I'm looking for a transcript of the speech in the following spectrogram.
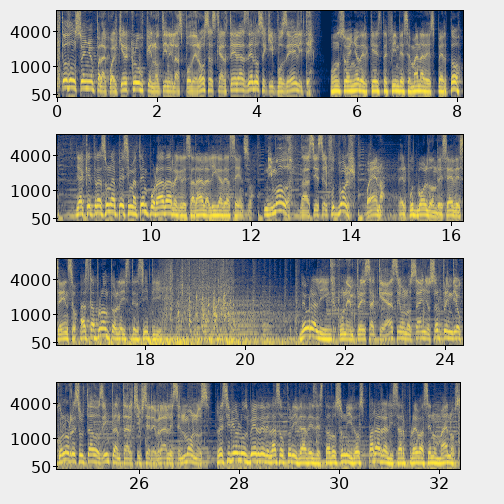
Todo un sueño para cualquier club que no tiene las poderosas carteras de los equipos de élite. Un sueño del que este fin de semana despertó, ya que tras una pésima temporada regresará a la liga de ascenso. Ni modo, así es el fútbol. Bueno, el fútbol donde sea descenso. Hasta pronto, Leicester City. Neuralink, una empresa que hace unos años sorprendió con los resultados de implantar chips cerebrales en monos, recibió luz verde de las autoridades de Estados Unidos para realizar pruebas en humanos.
